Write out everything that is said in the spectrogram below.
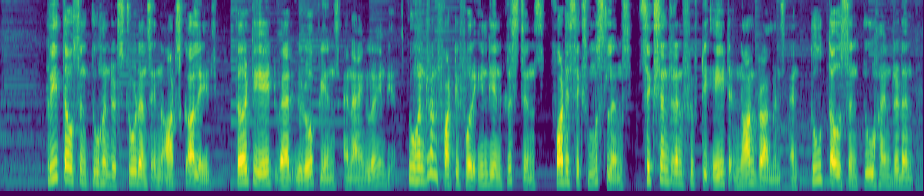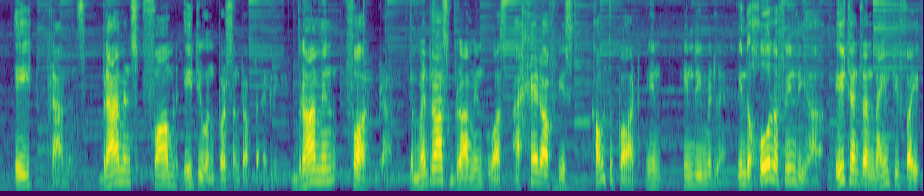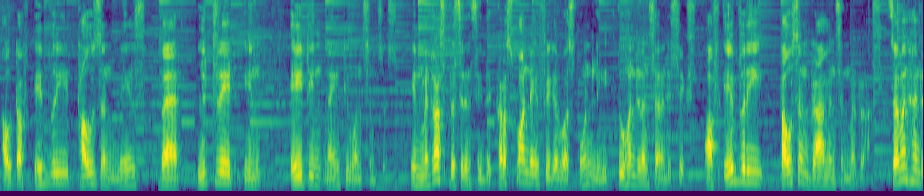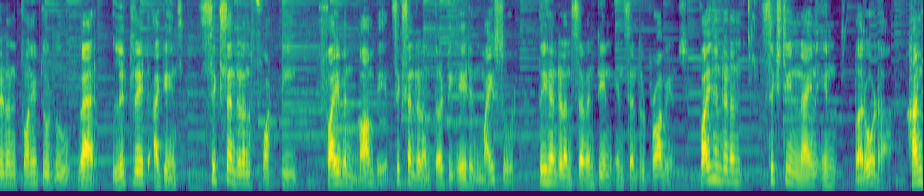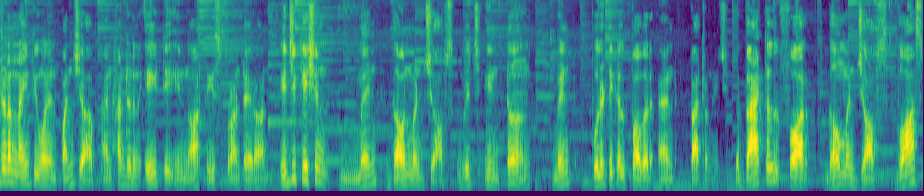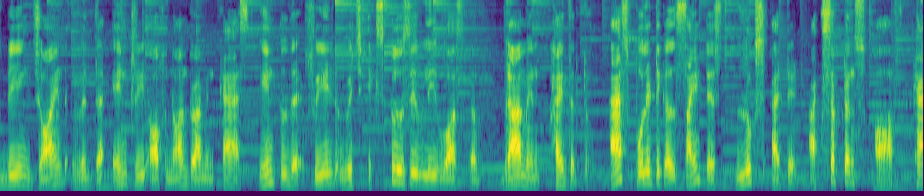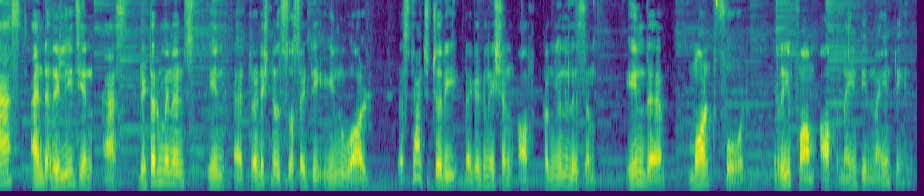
3,200 students in Arts College, 38 were Europeans and Anglo Indians, 244 Indian Christians, 46 Muslims, 658 non Brahmins, and 2,208 Brahmins. Brahmins formed 81% of the aggregate. Brahmin for Brahmin. The Madras Brahmin was ahead of his counterpart in Hindi Midland. In the whole of India, 895 out of every 1000 males were literate in 1891 census. In Madras Presidency, the corresponding figure was only 276 of every 1000 Brahmins in Madras. 722 were literate against 645 in Bombay, 638 in Mysore, 317 in Central Province, 569 in Baroda, 191 in Punjab and 180 in Northeast Frontier on education meant government jobs, which in turn meant political power and patronage. The battle for government jobs was being joined with the entry of non-Brahmin caste into the field which exclusively was the Brahmin hitherto. As political scientist looks at it, acceptance of caste and religion as determinants in a traditional society involved the statutory recognition of communalism in the Montfort reform of 1919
